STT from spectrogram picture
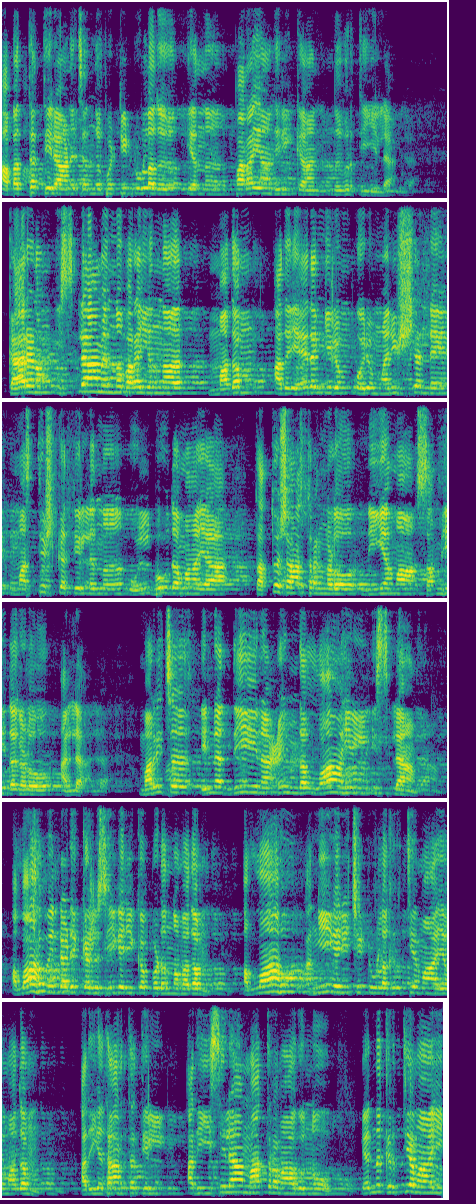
അബദ്ധത്തിലാണ് ചെന്ന് പെട്ടിട്ടുള്ളത് എന്ന് പറയാതിരിക്കാൻ നിവൃത്തിയില്ല. കാരണം ഇസ്ലാം എന്ന് പറയുന്ന മതം അത് ഏതെങ്കിലും ഒരു മനുഷ്യന്റെ മസ്തിഷ്കത്തിൽ നിന്ന് ഉത്ഭൂതമായ തത്വശാസ്ത്രങ്ങളോ നിയമ സംഹിതകളോ അല്ല. മറിച്ച് ഇന്ന ഇസ്ലാം അള്ളാഹുവിന്റെ അടുക്കൽ സ്വീകരിക്കപ്പെടുന്ന മതം അള്ളാഹു അംഗീകരിച്ചിട്ടുള്ള കൃത്യമായ മതം അത് യഥാർത്ഥത്തിൽ അത് ഇസ്ലാം മാത്രമാകുന്നു എന്ന് കൃത്യമായി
